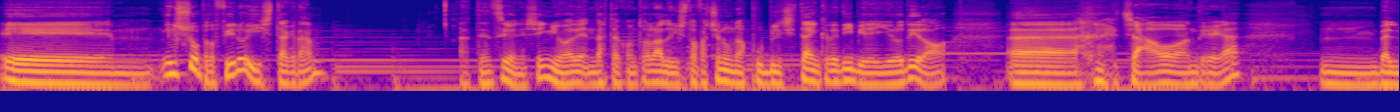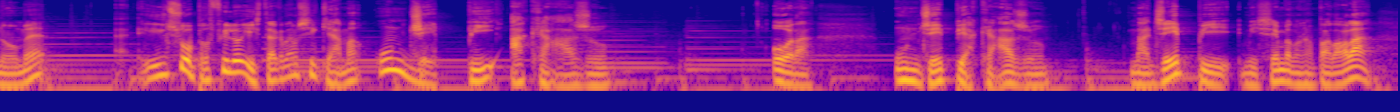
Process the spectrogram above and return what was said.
e mm, il suo profilo Instagram attenzione signori, andate a controllarlo, gli sto facendo una pubblicità incredibile, glielo dirò. Eh, ciao Andrea, mm, bel nome il suo profilo Instagram si chiama Un Geppi a caso. Ora, un Geppi a caso? Ma Geppi mi sembra una parola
